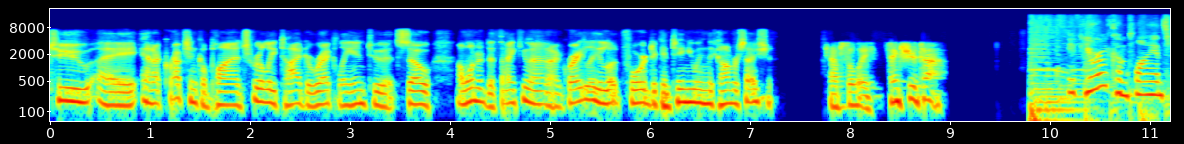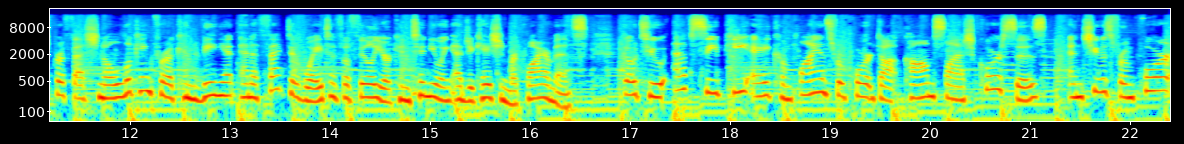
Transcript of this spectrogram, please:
to a anti-corruption compliance really tie directly into it. So I wanted to thank you, and I greatly look forward to continuing the conversation. Absolutely. Thanks for your time. If you're a compliance professional looking for a convenient and effective way to fulfill your continuing education requirements, go to fcpacompliancereport.com slash courses and choose from four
